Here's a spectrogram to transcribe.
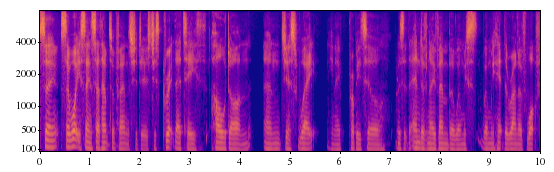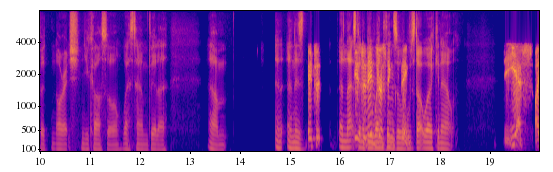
So, so what you're saying Southampton fans should do is just grit their teeth, hold on, and just wait. You know, probably till was it the end of November when we when we hit the run of Watford, Norwich, Newcastle, West Ham, Villa, um, and and is it's a, and that's going to be when things will start working out. Yes, I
